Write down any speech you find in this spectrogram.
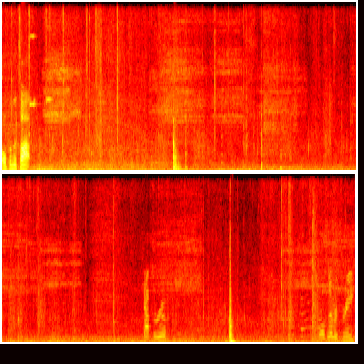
Open the top. Cap the roof. Close number three.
